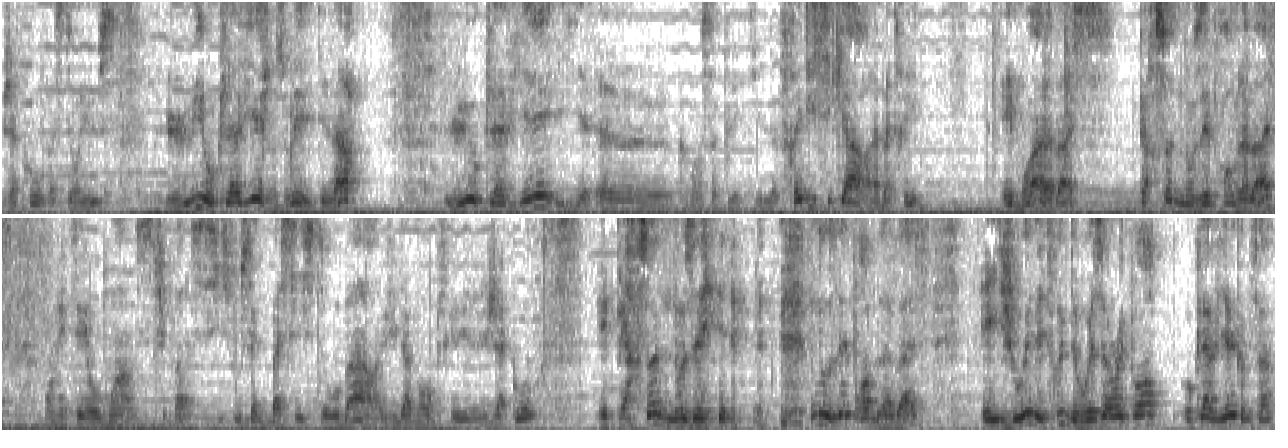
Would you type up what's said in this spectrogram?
Jaco Pastorius. Lui au clavier, je me souviens, il était là. Lui au clavier, comment s'appelait-il? Freddy Sicard à la batterie et moi à la basse. Personne n'osait prendre la basse. On était au moins, je sais pas, 6 ou 7 bassistes au bar, évidemment, parce qu'il y avait Jaco. Et personne n'osait, prendre la basse. Et il jouait des trucs de Weather Report au clavier, comme ça.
